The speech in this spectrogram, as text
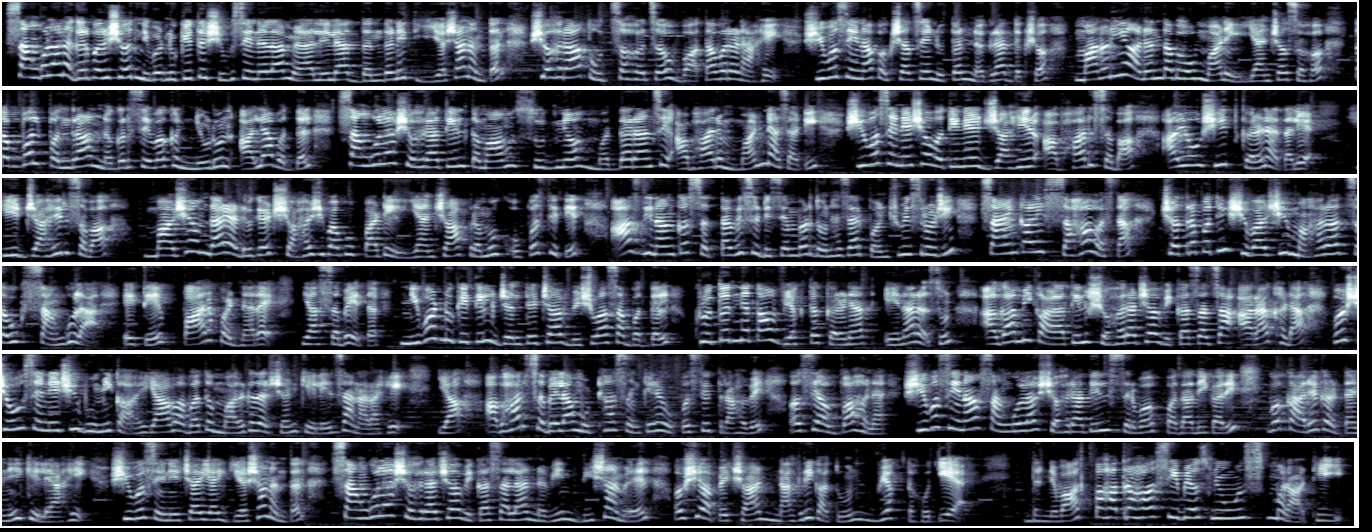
सांगोला नगर परिषद निवडणुकीत शिवसेनेला मिळालेल्या दणदणीत यशानंतर शहरात उत्साहाचं वातावरण आहे. शिवसेना पक्षाचे नूतन नगराध्यक्ष माननीय आनंदभाऊ माने यांच्यासह तब्बल पंधरा नगरसेवक निवडून आल्याबद्दल सांगोला शहरातील तमाम सुज्ञ मतदारांचे आभार मानण्यासाठी शिवसेनेच्या वतीने जाहीर आभार सभा आयोजित करण्यात आली आहे. ही जाहीर सभा माजी आमदार ॲडव्होकेट शहाजीबाबू पाटील यांच्या प्रमुख उपस्थितीत आज दिनांक सत्तावीस डिसेंबर दोन हजार पंचवीस रोजी सायंकाळी सहा वाजता छत्रपती शिवाजी महाराज चौक सांगोला येथे पार पडणार आहे. या सभेत निवडणुकीतील जनतेच्या विश्वासाबद्दल कृतज्ञता व्यक्त करण्यात येणार असून आगामी काळातील शहराच्या विकासाचा आराखडा व शिवसेनेची भूमिका याबाबत मार्गदर्शन केले जाणार आहे. या आभार सभेला मोठ्या संख्येने उपस्थित राहावे असे आवाहन शिवसेना सांगोला शहरातील सर्व पदाधिकारी व कार्यकर्त्यांनी केले आहे. शिवसेनेच्या या यशानंतर सांगोला शहराच्या विकासाला नवीन दिशा मिळेल अशी अपेक्षा नागरिकातून व्यक्त होतीये. धन्यवाद. पाहत रहा सीबीएस न्यूज मराठी.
